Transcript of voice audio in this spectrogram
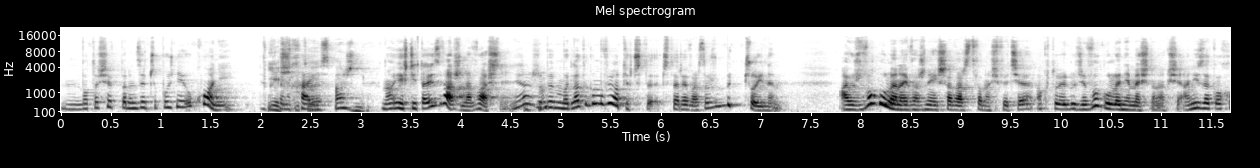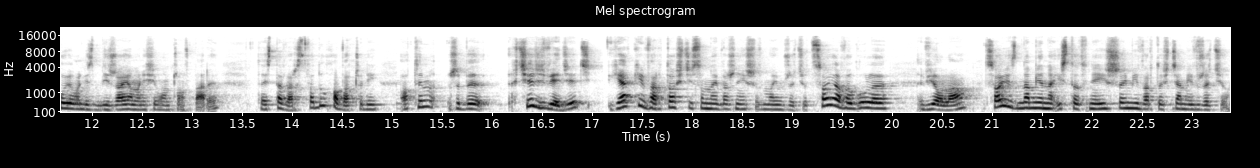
Bo to się prędzej czy później ukłoni. Jeśli to jest ważne. no, jeśli to jest ważne, właśnie, nie? Żeby, dlatego mówię o tych czter- czterech warstwach, żeby być czujnym. A już w ogóle najważniejsza warstwa na świecie, o której ludzie w ogóle nie myślą, jak się ani zakochują, ani zbliżają, ani się łączą w pary, to jest ta warstwa duchowa, czyli o tym, żeby chcieć wiedzieć, jakie wartości są najważniejsze w moim życiu. Co ja w ogóle, Wiola, co jest dla mnie najistotniejszymi wartościami w życiu.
